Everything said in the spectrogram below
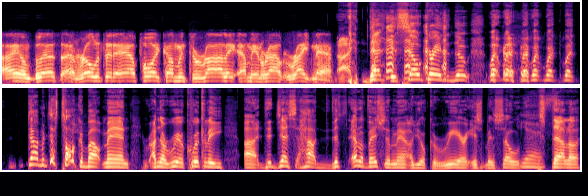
I am blessed. I'm rolling to the airport, coming to Raleigh. I'm in route right now. That is so crazy, dude. What, what, what, what, what, what, Tommy, just talk about man. I know real quickly. Uh, just how this elevation, man, of your career. It's been so Yes. stellar.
